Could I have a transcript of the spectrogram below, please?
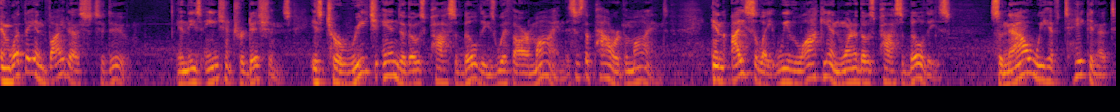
And what they invite us to do in these ancient traditions is to reach into those possibilities with our mind. This is the power of the mind. And isolate, we lock in one of those possibilities. So now we have taken it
